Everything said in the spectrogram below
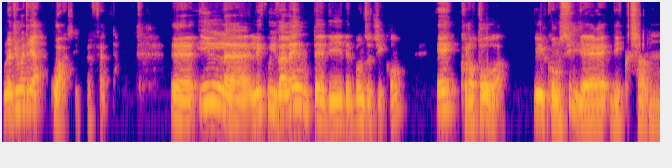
Una geometria quasi perfetta. Eh, il, l'equivalente di, del Bonzo Chico è Krotoa, il consigliere di Kusano. Mm.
